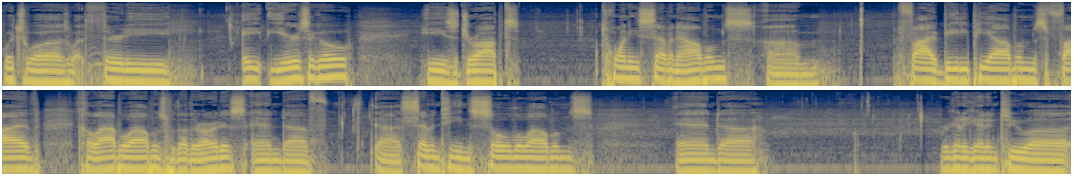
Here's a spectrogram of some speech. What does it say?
which was what 38 years ago. He's dropped 27 albums, um, five BDP albums, five collabo albums with other artists, and uh, uh, 17 solo albums. And uh, we're going to get into uh,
